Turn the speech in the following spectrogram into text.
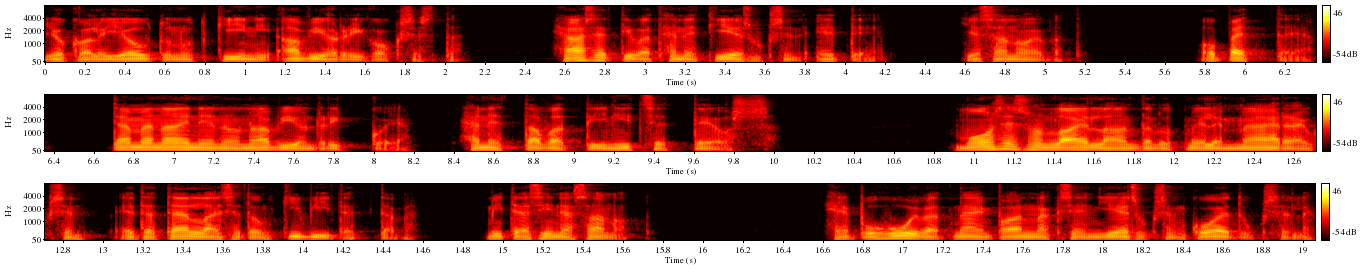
joka oli joutunut kiinni aviorikoksesta. He asettivat hänet Jeesuksen eteen ja sanoivat, Opettaja, tämä nainen on avion rikkoja, hänet tavattiin itse teossa. Mooses on lailla antanut meille määräyksen, että tällaiset on kivitettävä. Mitä sinä sanot? He puhuivat näin pannakseen Jeesuksen koetukselle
